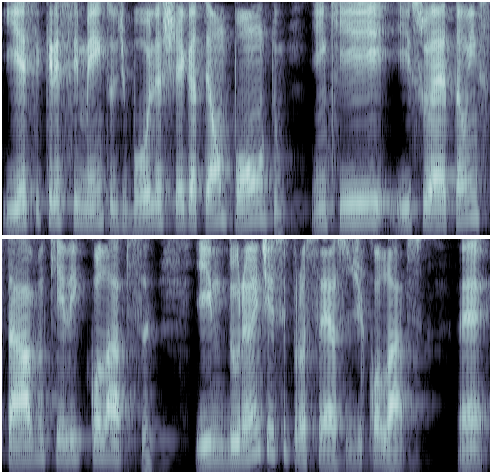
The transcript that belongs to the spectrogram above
e esse crescimento de bolha chega até um ponto em que isso é tão instável que ele colapsa. E durante esse processo de colapso, né,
